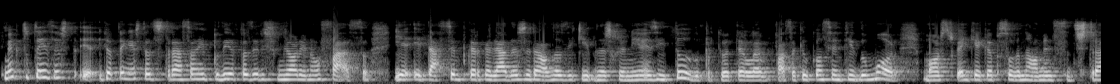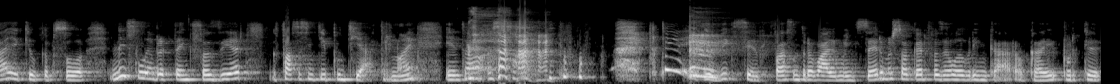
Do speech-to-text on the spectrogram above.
Como é que tu tens este, que eu tenho esta distração e podia fazer isto melhor e não faço? E, está sempre gargalhada geral nas equipes, nas reuniões e tudo, porque eu até faço aquilo com sentido de humor, mostro em que é que a pessoa normalmente se distrai, aquilo que a pessoa nem se lembra que tem que fazer, faço assim tipo um teatro, não é? Então. Porque eu digo sempre faço um trabalho muito sério, mas só quero fazê-lo a brincar, ok? Porque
